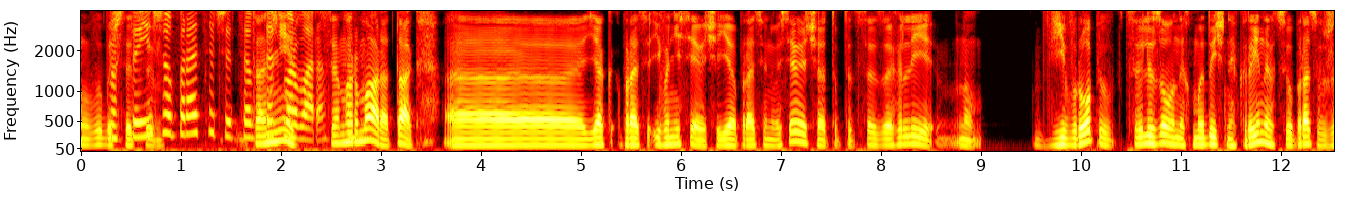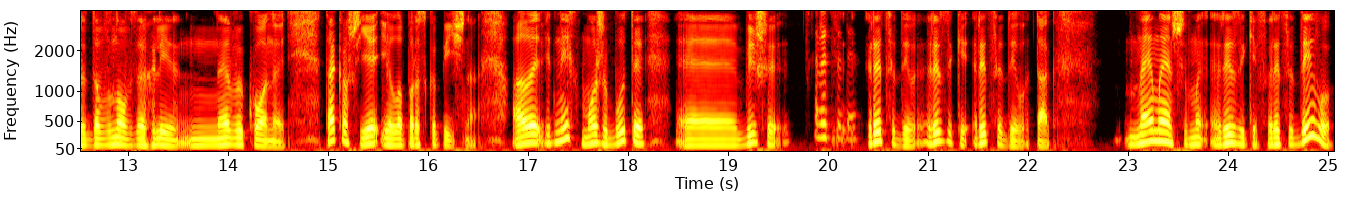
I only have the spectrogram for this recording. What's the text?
Може, вибачте, це інша операція, чи це та теж ні, Марвара? Це Мармара, так. Е, як операція Іванісєвича, є операція Іванісєвича, тобто це взагалі, ну. В Європі, в цивілізованих медичних країнах цю операцію вже давно взагалі не виконують. Також є і лапароскопічна. Але від них може бути е, більше Рецидив. рецидиви, ризики рецидиву. Так. Найменшим ризиків рецидиву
